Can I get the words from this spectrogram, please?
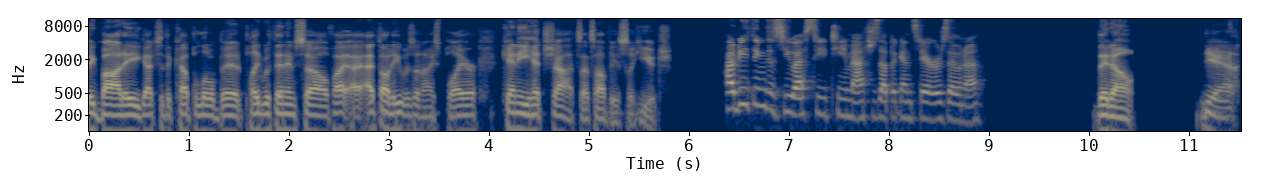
big body, got to the cup a little bit, played within himself. I, I, I thought he was a nice player. Can he hit shots? That's obviously huge. How do you think this USC team matches up against Arizona? They don't. Yeah,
